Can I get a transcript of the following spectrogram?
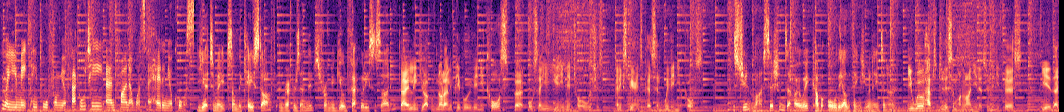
Where you meet people from your faculty and find out what's ahead in your course. You get to meet some of the key staff and representatives from your Guild Faculty Society. They link you up with not only people within your course, but also your uni mentor, which is an experienced person within your course. The student life sessions at O Week cover all the other things you will need to know. You will have to do some online units within your first year that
